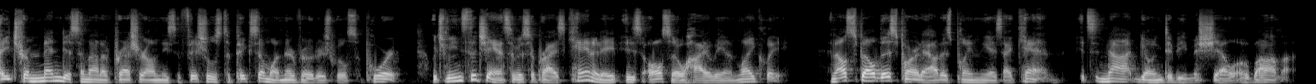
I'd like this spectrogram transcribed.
a tremendous amount of pressure on these officials to pick someone their voters will support, which means the chance of a surprise candidate is also highly unlikely. And I'll spell this part out as plainly as I can. It's not going to be Michelle Obama.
